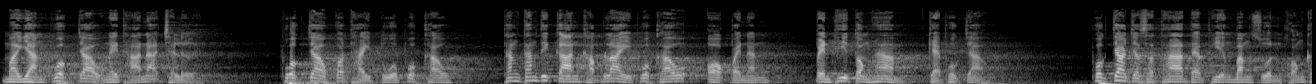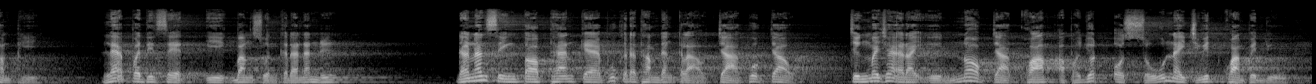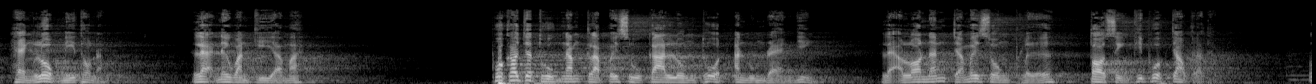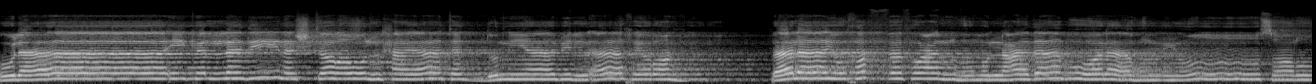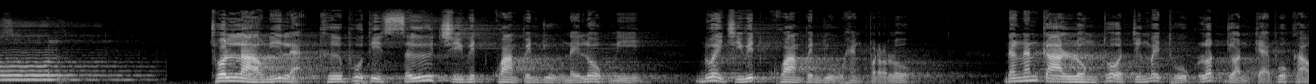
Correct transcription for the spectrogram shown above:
มายังพวกเจ้าในฐานะเฉลย พวกเจ้าก็ไถ่ตัวพวกเขา ทั้งทั้งที่การขับไล่พวกเขาออกไปนั้น เป็นที่ต้องห้ามแก่พวกเจ้า พวกเจ้าจะศรัทธาแต่เพียงบางส่วนของคำพี และปฏิเสธอีกบางส่วนกระนั้นหรือ ดังนั้นสิ่งตอบแทนแก่ผู้กระทำดังกล่าวจากพวกเจ้า จึงไม่ใช่อะไรอื่นนอกจากความอัพยศอดสูในชีวิตความเป็นอยู่ แห่งโลกนี้เท่านั้น และในวันกิยามะ พวกเขาจะถูกนำกลับไปสู่การลงโทษอันรุนแรงยิ่ง และอัลลอฮ์นั้นจะไม่ทรงเผลอต่อสิ่งที่พวกเจ้ากระทำ أولئك الذين اشتروا الحياة الدنيا بالآخرة فلا يخفف عنهم العذاب ولا هم ينصرون ชนเหล่านี้แหละคือผู้ที่ซื้อชีวิตความเป็นอยู่ในโลกนี้ ด้วยชีวิตความเป็นอยู่แห่งปรโลก ดังนั้นการลงโทษจึงไม่ถูกลดหย่อนแก่พวกเขา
